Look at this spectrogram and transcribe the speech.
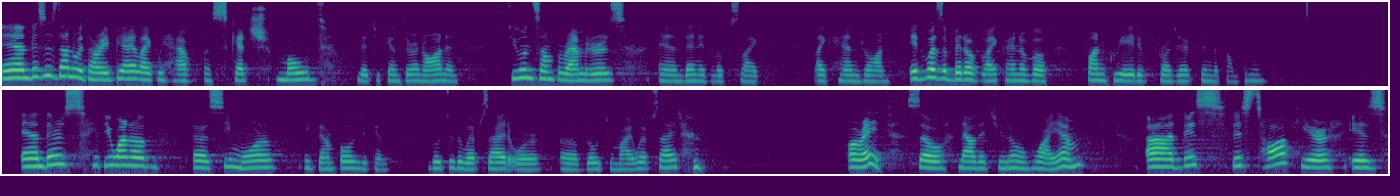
And this is done with our API, like we have a sketch mode that you can turn on and tune some parameters, and then it looks like, like hand-drawn. It was a bit of like kind of a fun creative project in the company. And there's, if you want to uh, see more examples, you can go to the website or uh, go to my website. All right, so now that you know who I am, uh, this, this talk here is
